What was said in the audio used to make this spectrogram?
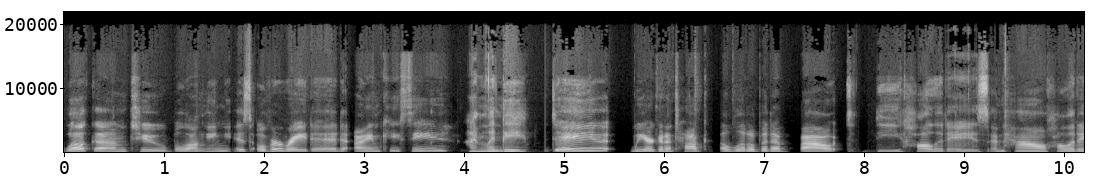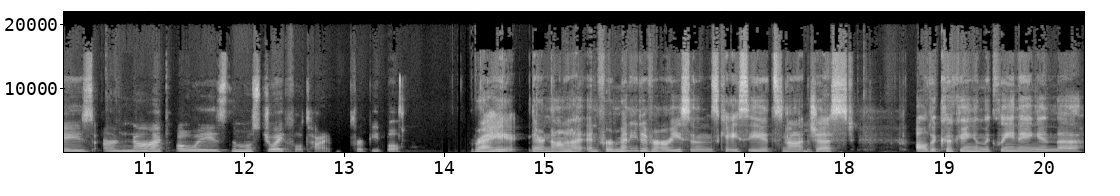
Welcome to Belonging is Overrated. I'm Casey. I'm Lindy today we are going to talk a little bit about the holidays and how holidays are not always the most joyful time for people. Right. They're not. And for many different reasons, Casey. It's not mm-hmm. just all the cooking and the cleaning and the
